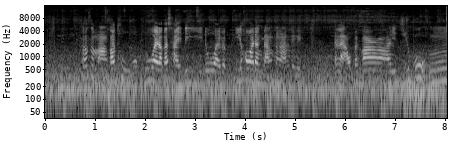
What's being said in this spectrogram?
ๆเครื่องสำอางก็ถูกด้วยแล้วก็ใช้ดีด้วยแบบยี่ห้อดัง ๆทั้งนั้นเลยไปแล้วบ๊ายบายจูบุอืม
